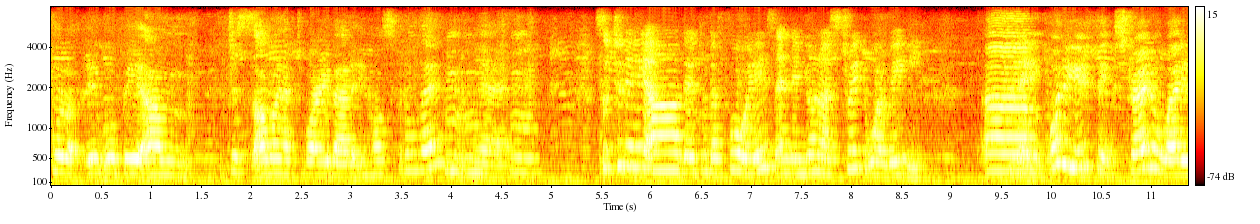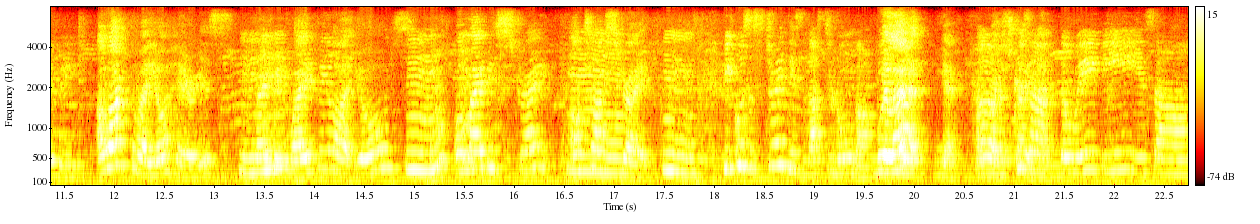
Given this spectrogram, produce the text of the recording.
thought it will be um just I won't have to worry about it in hospital then. Yeah. Mm. So today, uh, they do the foils, and then you're not straight or wavy. Um, what do you think? Straight or wavy? I like the way your hair is. Maybe Mhm. wavy like yours. Mm. Or maybe straight. I'll try Mm. straight. Mm. Because straight is last longer. Will Because- it? Yeah. I'll Uh, because uh, the wavy is uh,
